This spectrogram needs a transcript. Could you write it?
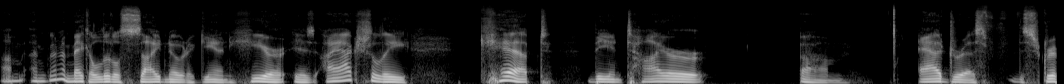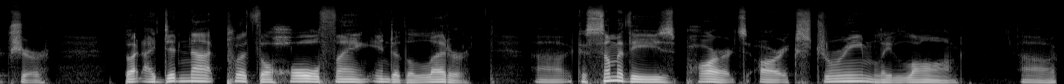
I'm, I'm going to make a little side note again here is I actually kept the entire um, address, the scripture, but I did not put the whole thing into the letter because uh, some of these parts are extremely long. Uh,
